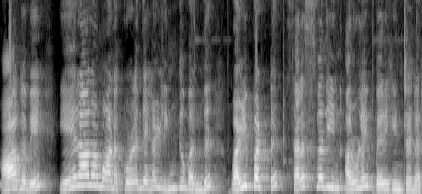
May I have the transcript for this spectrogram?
ஆகவே ஏராளமான குழந்தைகள் இங்கு வந்து வழிபட்டு சரஸ்வதியின் அருளை பெறுகின்றனர்.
